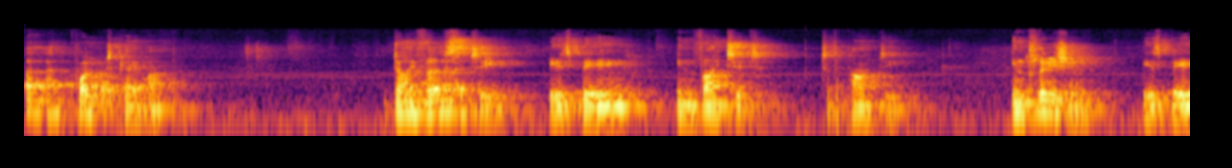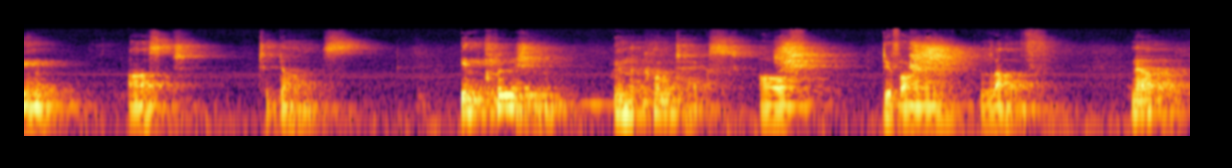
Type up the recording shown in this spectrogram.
a, a quote came up. Diversity is being invited to the party. Inclusion is being asked to dance. Inclusion in the context of divine love. Now,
